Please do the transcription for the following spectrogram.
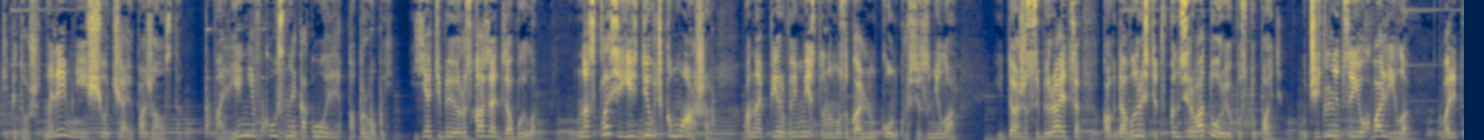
Кипитош, налей мне еще чаю, пожалуйста. Варенье вкусное какое, попробуй. Я тебе рассказать забыла. У нас в классе есть девочка Маша. Она первое место на музыкальном конкурсе заняла И даже собирается, когда вырастет, в консерваторию поступать. Учительница ее хвалила. Говорит,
